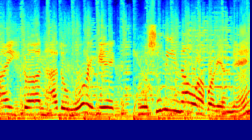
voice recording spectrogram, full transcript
아, 이건 하도 모르게 웃음이 나와버렸네.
